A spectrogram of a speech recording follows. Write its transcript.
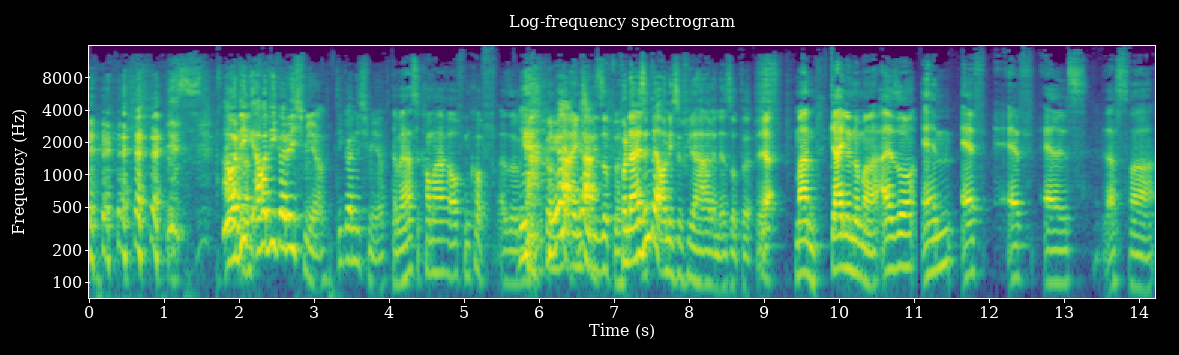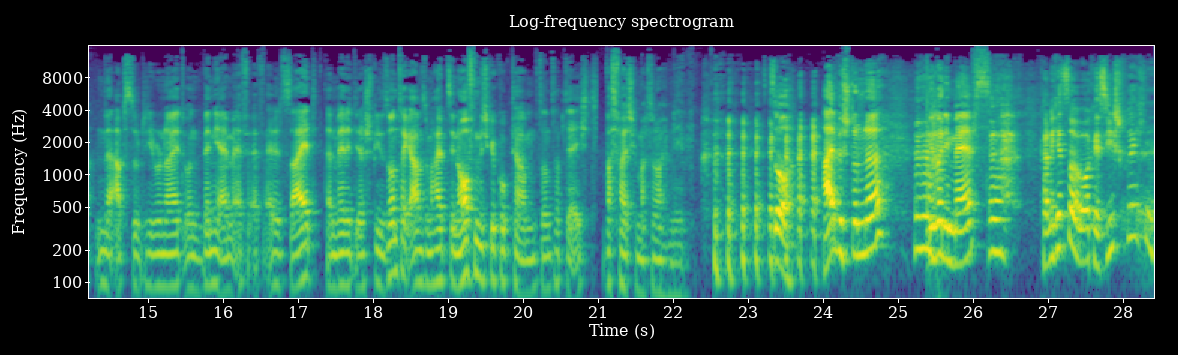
aber, die, aber die gönne ich mir. Die gönne ich mir. Dabei hast du kaum Haare auf dem Kopf. Also Ja, die kommen ja, ja, eigentlich ja. in die Suppe. Von daher sind da auch nicht so viele Haare in der Suppe. Ja. Mann, geile Nummer. Also MFFLs, das war eine absolute Hero Night und wenn ihr MFFLs seid, dann werdet ihr das Spiel Sonntagabends um halb zehn hoffentlich geguckt haben. Sonst habt ihr echt was falsch gemacht in eurem Leben. So, halbe Stunde über die Mavs. Kann ich jetzt noch über OKC sprechen?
